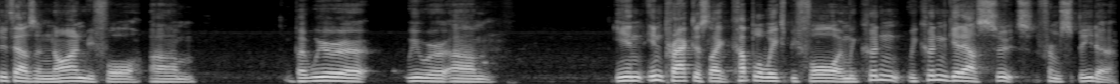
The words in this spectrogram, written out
2009 before, um, but we were we were um, in in practice like a couple of weeks before, and we couldn't we couldn't get our suits from Speedo,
